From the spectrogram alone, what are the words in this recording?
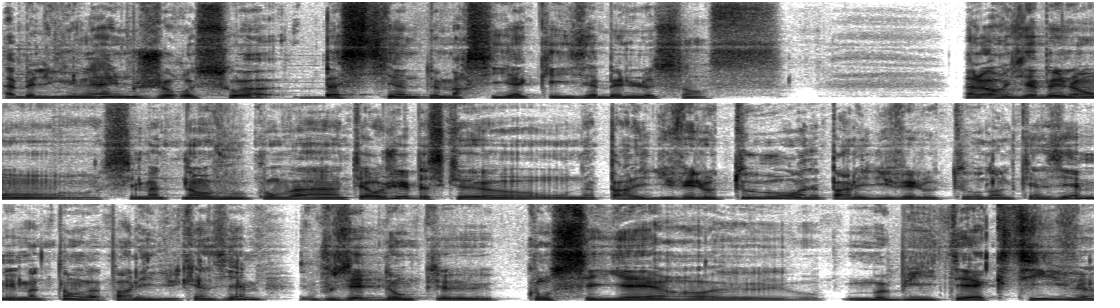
À Belgenheim, je reçois Bastien de Marcillac et Isabelle Le Sens. Alors Isabelle, c'est maintenant vous qu'on va interroger parce qu'on a parlé du vélo tour, on a parlé du vélo tour dans le 15e et maintenant on va parler du 15e. Vous êtes donc euh, conseillère euh, mobilité active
